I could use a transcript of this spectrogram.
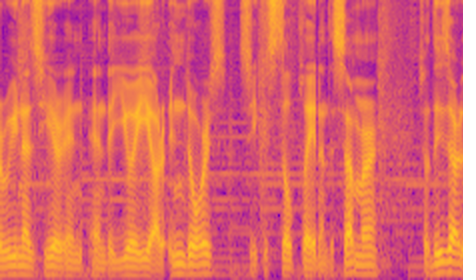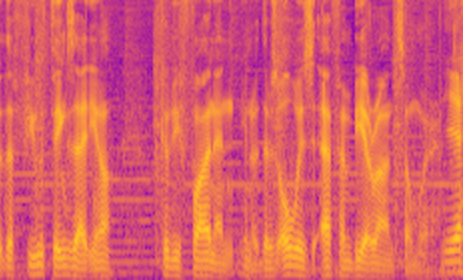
arenas here in, in the UAE are indoors, so you can still play it in the summer. So these are the few things that you know could be fun, and you know, there's always F and B around somewhere. Yeah.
